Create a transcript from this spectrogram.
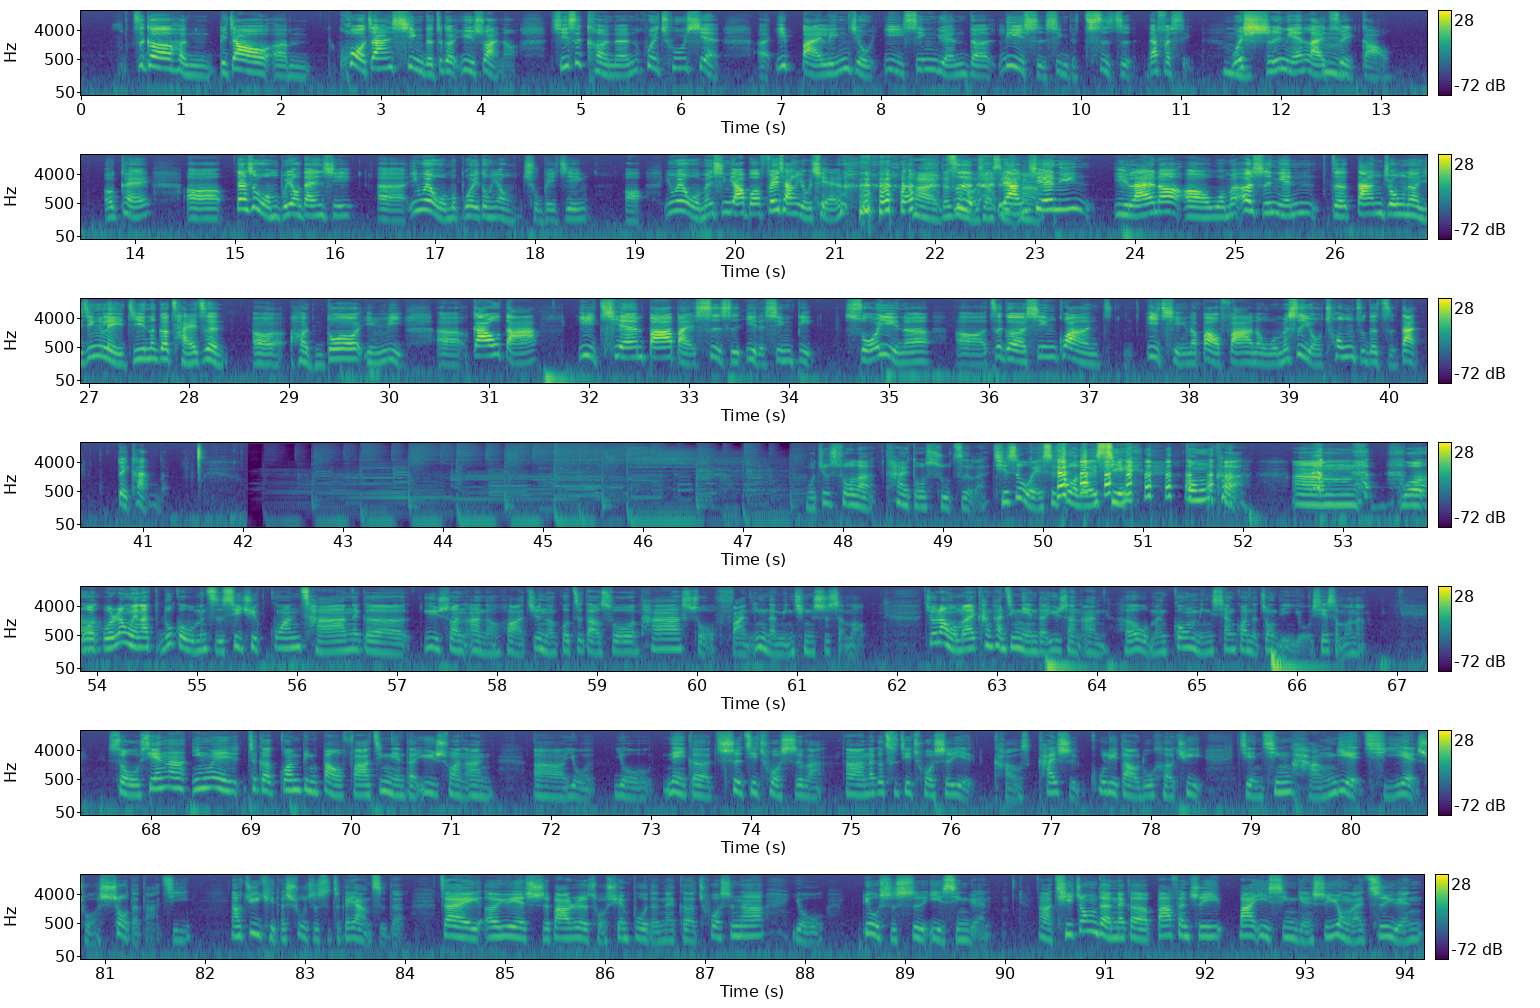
这个很比较嗯扩张性的这个预算呢，其实可能会出现呃一百零九亿新元的历史性的赤字 deficit，为十年来最高。OK，呃，但是我们不用担心，呃，因为我们不会动用储备金哦，因为我们新加坡非常有钱，是。两千年以来呢，呃，我们二十年的当中呢，已经累积那个财政呃很多盈利，呃，高达一千八百四十亿的新币。所以呢，呃，这个新冠疫情的爆发呢，我们是有充足的子弹对抗的。我就说了太多数字了，其实我也是做了一些功课。嗯，我我我认为呢，如果我们仔细去观察那个预算案的话，就能够知道说它所反映的民情是什么。就让我们来看看今年的预算案和我们公民相关的重点有些什么呢？首先呢，因为这个官病爆发，今年的预算案啊有有那个刺激措施了。啊，那个刺激措施也考开始顾虑到如何去减轻行业企业所受的打击。那具体的数字是这个样子的，在二月十八日所宣布的那个措施呢，有六十四亿新元。那，其中的那个八分之一八亿新元是用来支援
